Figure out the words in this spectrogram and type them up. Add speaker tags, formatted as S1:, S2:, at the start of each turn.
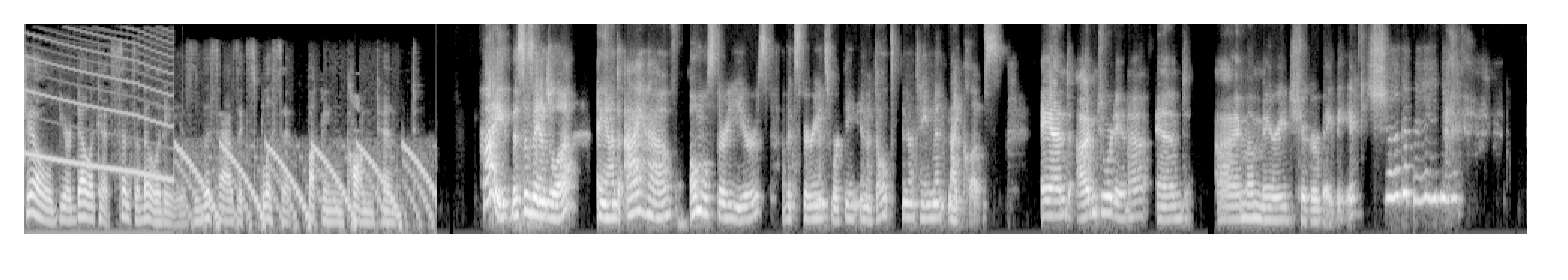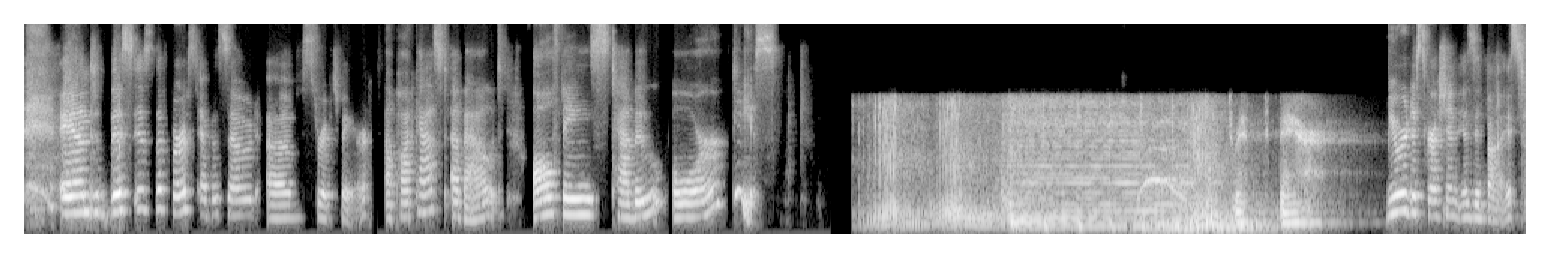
S1: chilled your delicate sensibilities. This has explicit fucking content.
S2: Hi, this is Angela, and I have almost 30 years of experience working in adult entertainment nightclubs.
S3: And I'm Jordana, and I'm a married sugar baby.
S2: Sugar baby.
S3: And this is the first episode of Stripped Bare,
S2: a podcast about all things taboo or tedious.
S3: Stripped Bare. Viewer discretion is advised.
